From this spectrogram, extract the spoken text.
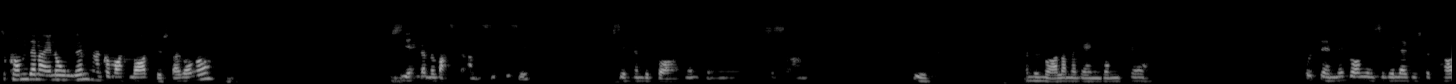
Så kom den ene ungen. Han kom malt første gangen. Og så gikk han og vasket ansiktet sitt. Og så gikk han tilbake igjen til henne. Og så sa han Du, kan du male meg en gang til? Og denne gangen så vil jeg at du skal ta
